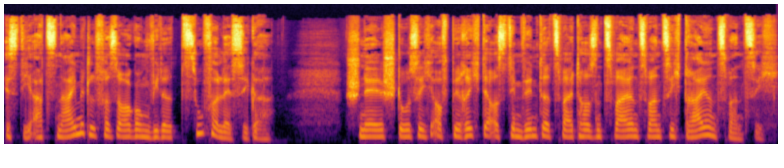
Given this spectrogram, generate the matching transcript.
Ist die Arzneimittelversorgung wieder zuverlässiger? Schnell stoße ich auf Berichte aus dem Winter 2022-23.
